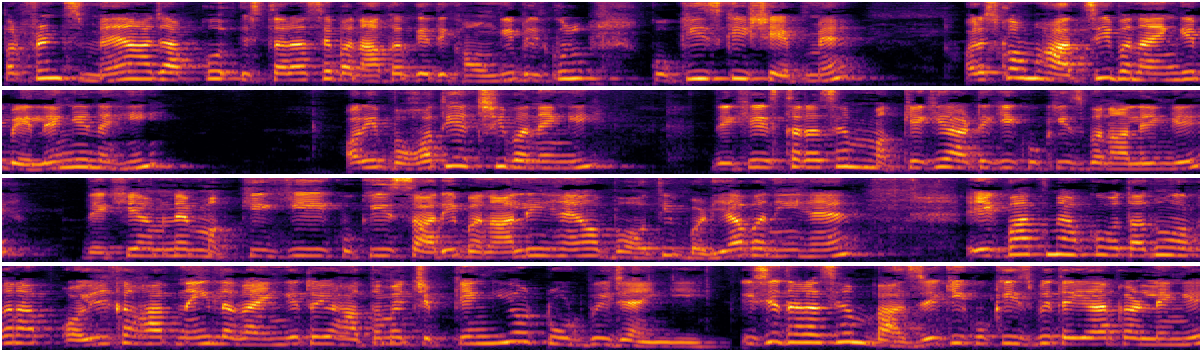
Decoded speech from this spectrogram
पर फ्रेंड्स मैं आज आपको इस तरह से बना करके दिखाऊँगी बिल्कुल कुकीज की शेप में। और इसको हम हाथ से ही बनाएँगे, बेलेंगे नहीं। और ये बहुत ही अच्छी बनेंगी। देखिए, इस तरह से हम मक्के के आटे की कुकीज बना लेंगे। देखिए, हमने मक्की की कुकीज सारी बना ली हैं और बहुत ही बढ़िया बनी हैं। एक बात मैं आपको बता दूँ, अगर आप ऑयल का हाथ नहीं लगाएँगे तो ये हाथों में चिपकेंगी और टूट भी जाएँगी। इसी तरह से हम बाजरे की कुकीज भी तैयार कर लेंगे।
